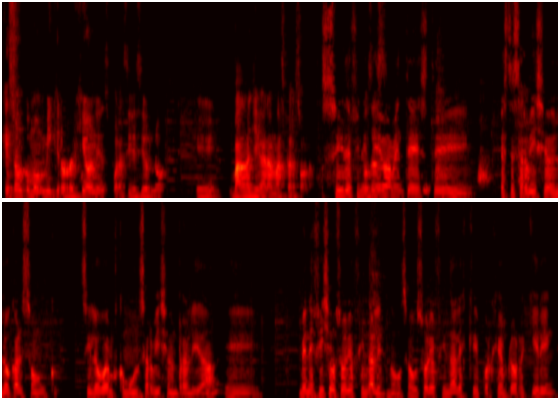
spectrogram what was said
que son como microregiones, por así decirlo, que van a llegar a más personas. Sí, definitivamente este, este servicio de Local Song, si lo vemos como un servicio en realidad, eh, beneficia a usuarios finales, ¿no? O sea, usuarios finales que, por ejemplo, requieren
